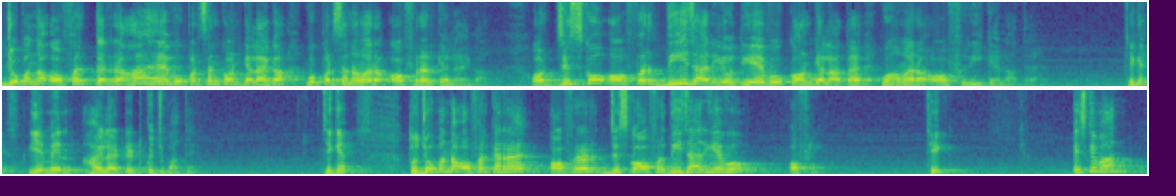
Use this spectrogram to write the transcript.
जो बंदा ऑफ़र कर रहा है, वो पर्सन कौन कहलाएगा? वो पर्सन हमारा ऑफरर कहलाएगा। और जिसको ऑफ़र दी जा रही होती है, वो कौन कहलाता है? वो हमारा ऑफरी कहलाता है। ठीक है? ये मेन हाईलाइटेड कुछ बातें। ठीक है? तो जो बंदा ऑफ़र कर रहा है ऑफ़र जिसको ऑफ़र दी जा रही है, वो ऑफरी ठीक? इसके बाद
